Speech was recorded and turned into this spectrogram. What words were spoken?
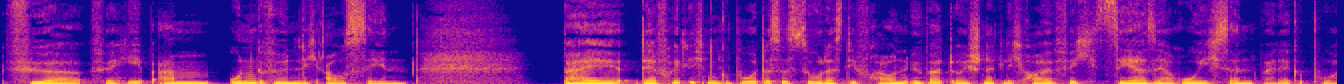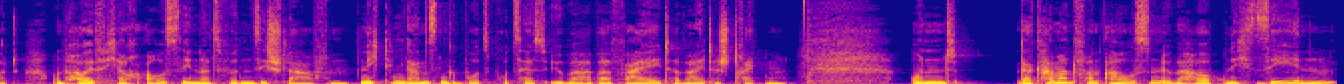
für, für Hebammen ungewöhnlich aussehen. Bei der friedlichen Geburt ist es so, dass die Frauen überdurchschnittlich häufig sehr, sehr ruhig sind bei der Geburt und häufig auch aussehen, als würden sie schlafen. Nicht den ganzen Geburtsprozess über, aber weite, weite Strecken. Und da kann man von außen überhaupt nicht sehen,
